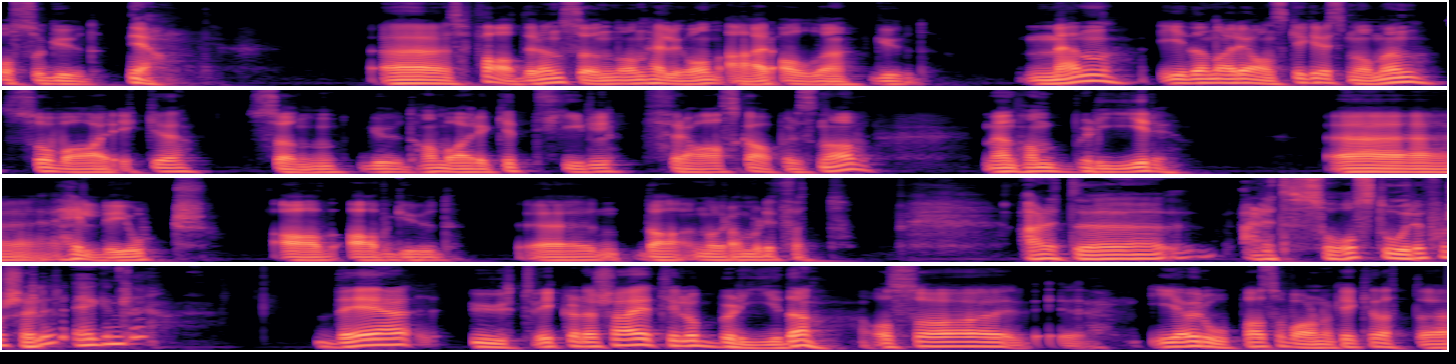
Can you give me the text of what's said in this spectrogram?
også Gud. Ja. Faderen, Sønnen og Den hellige ånd er alle Gud. Men i den arianske kristendommen så var ikke sønnen Gud. Han var ikke til fra skapelsen av, men han blir eh, helliggjort av, av Gud eh, da, når han blir født. Er dette, er dette så store forskjeller, egentlig? Det utvikler seg til å bli det. Også I Europa så var nok ikke dette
